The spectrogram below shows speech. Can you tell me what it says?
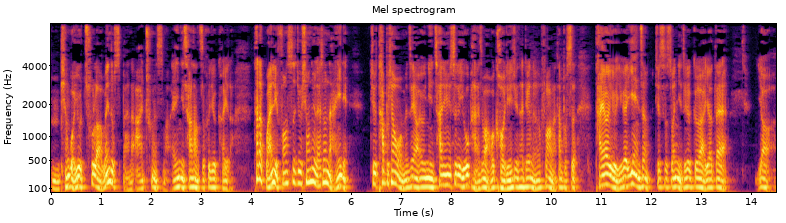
嗯，苹果又出了 Windows 版的 iTunes 嘛？哎，你插上之后就可以了。它的管理方式就相对来说难一点，就它不像我们这样，你插进去是个 U 盘是吧？我拷进去它就能放了。它不是，它要有一个验证，就是说你这个歌啊，要在要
